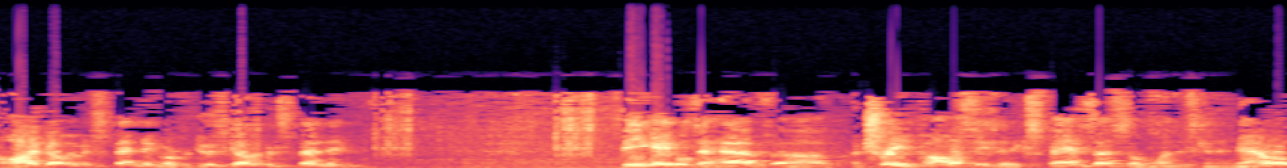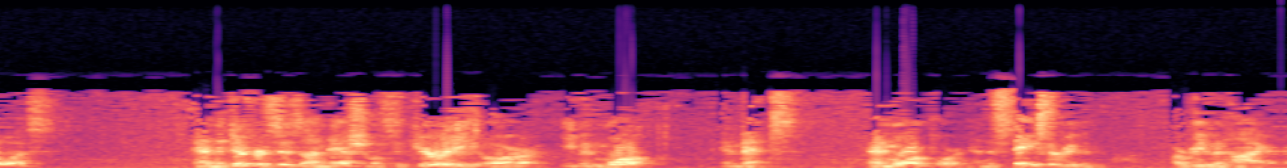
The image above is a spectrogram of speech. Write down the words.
a lot of government spending or reduced government spending, being able to have uh, a trade policy that expands us or one that's going to narrow us. And the differences on national security are even more immense and more important, and the stakes are even are even higher.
